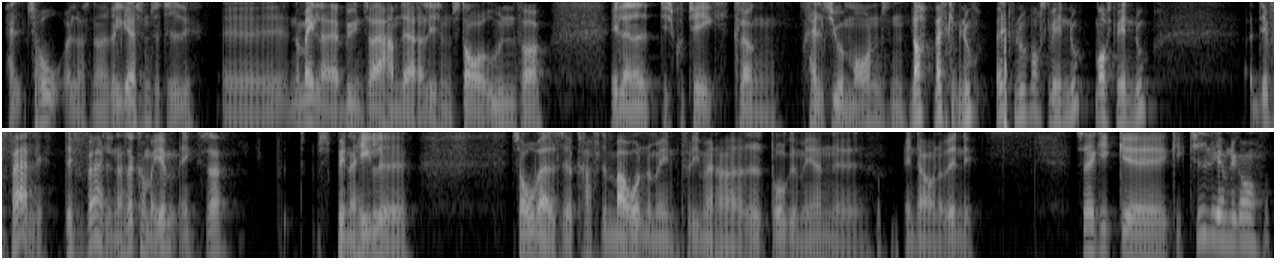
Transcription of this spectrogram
halv to eller sådan noget, hvilket jeg synes er tidligt. Øh, normalt når jeg er i byen, så er ham der, der ligesom står udenfor et eller andet diskotek klokken halv syv om morgenen. Sådan, Nå, hvad skal vi nu? Hvad skal vi nu? Hvor skal vi hen nu? Hvor skal vi hen nu? Og det er forfærdeligt. Det er forfærdeligt. Når så kommer hjem, ikke, så spænder hele øh, soveværelset og kraften bare rundt om en, fordi man har drukket mere, end, øh, end der var nødvendigt. Så jeg gik, øh, gik tidligt hjem i går.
